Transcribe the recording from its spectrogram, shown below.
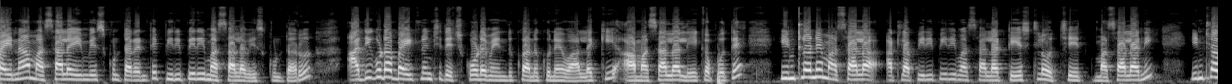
పైన మసాలా ఏం వేసుకుంటారంటే పిరిపిరి మసాలా వేసుకుంటారు. అది కూడా బయట నుంచి తెచ్చుకోవడం ఎందుకు అనుకునే వాళ్ళకి ఆ మసాలా లేకపోతే ఇంట్లోనే మసాలా అట్లా పిరిపిరి మసాలా టేస్ట్లో వచ్చే మసాలాని ఇంట్లో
